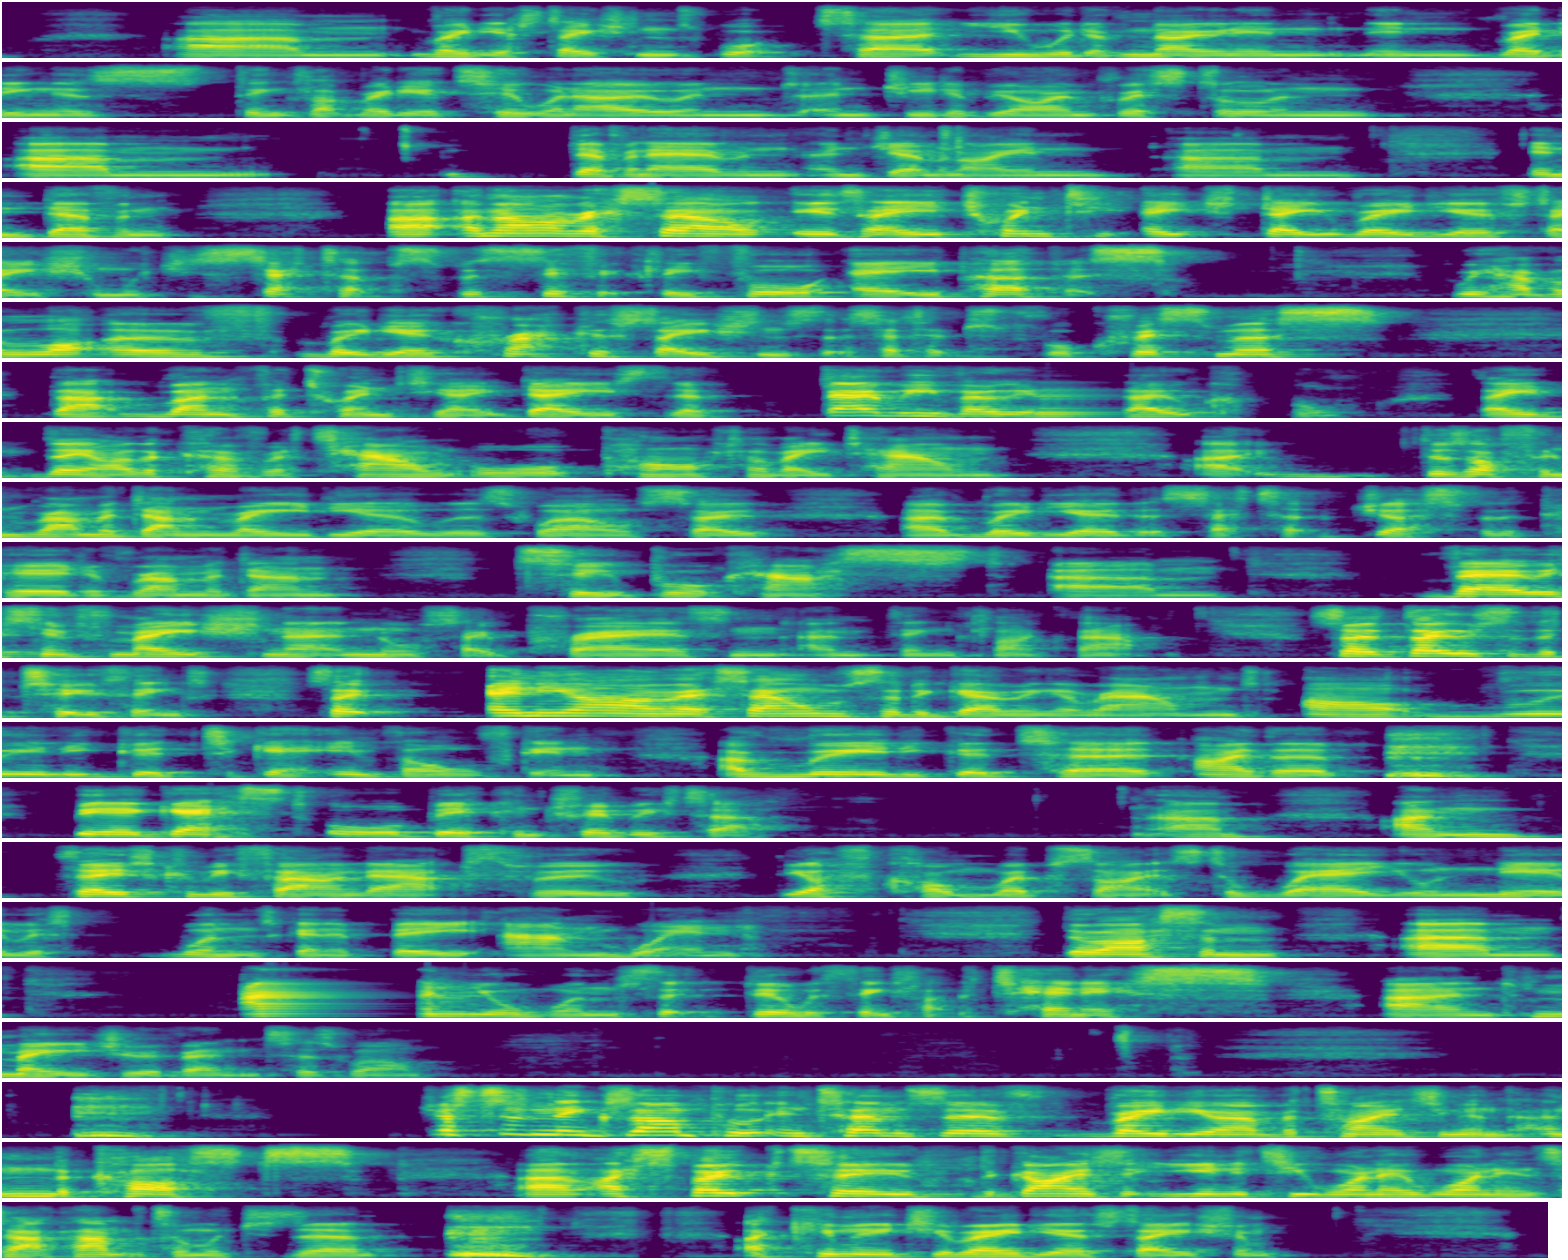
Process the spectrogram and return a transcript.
um, radio stations, what uh, you would have known in, in Reading as things like Radio 210 and, and GWR in Bristol and um, Devon Air and, and Gemini in, in Devon. Uh, an RSL is a 28 day radio station which is set up specifically for a purpose. We have a lot of radio cracker stations that set up just before Christmas that run for 28 days that are very, very local. They they either cover a town or part of a town. Uh, there's often Ramadan radio as well, so uh, radio that's set up just for the period of Ramadan to broadcast um, various information and also prayers and, and things like that. So those are the two things. So any RSLs that are going around are really good to get involved in, are really good to either be a guest or be a contributor. Um, and those can be found out through the Ofcom website as to where your nearest one's going to be and when. There are some um, annual ones that deal with things like the tennis and major events as well. Just as an example, in terms of radio advertising and, and the costs, uh, I spoke to the guys at Unity 101 in Southampton, which is a, a community radio station,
